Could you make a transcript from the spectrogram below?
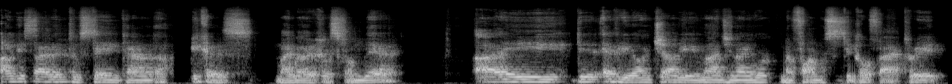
I decided to stay in Canada because my wife was from there. I did every odd job you imagine. I worked in a pharmaceutical factory.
